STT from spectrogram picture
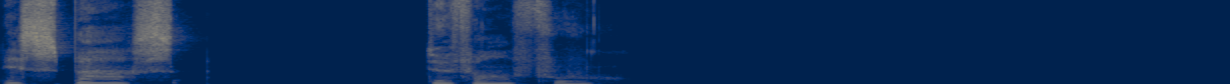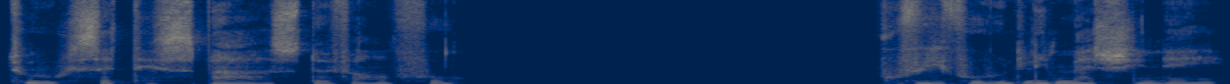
L'espace devant vous, tout cet espace devant vous. Pouvez-vous l'imaginer?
